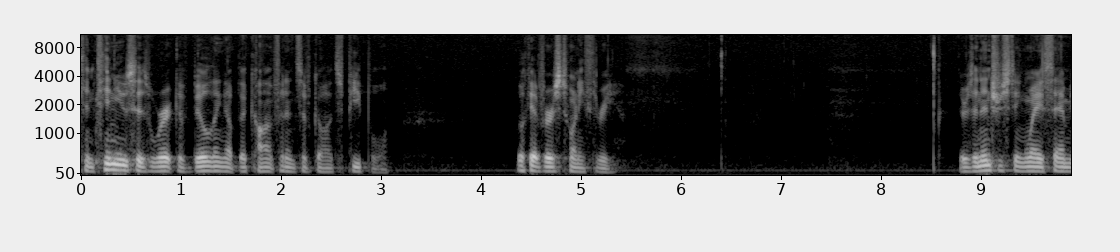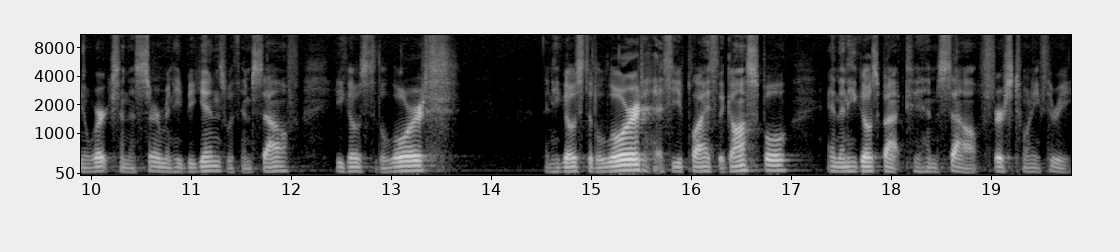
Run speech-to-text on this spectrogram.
continues his work of building up the confidence of God's people. Look at verse 23. There's an interesting way Samuel works in the sermon. He begins with himself, he goes to the Lord, and he goes to the Lord as he applies the gospel, and then he goes back to himself. Verse 23.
